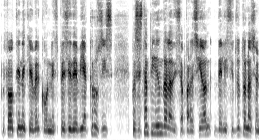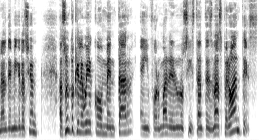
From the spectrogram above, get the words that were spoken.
pues todo tiene que ver con especie de vía crucis, pues están pidiendo la desaparición del Instituto Nacional de Migración. Asunto que le voy a comentar e informar en unos instantes más, pero antes,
